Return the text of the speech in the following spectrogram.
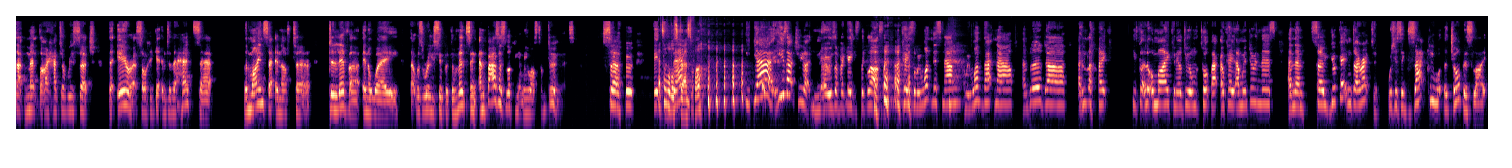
that meant that I had to research the era so I could get into the headset, the mindset enough to deliver in a way that was really super convincing. And Baz is looking at me whilst I'm doing this. So it's that's a little stressful. yeah, he's actually like nose up against the glass. Like, okay, so we want this now, and we want that now, and blah blah. And like, he's got a little mic, and he'll do on the talk back. Okay, and we're doing this, and then so you're getting directed, which is exactly what the job is like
